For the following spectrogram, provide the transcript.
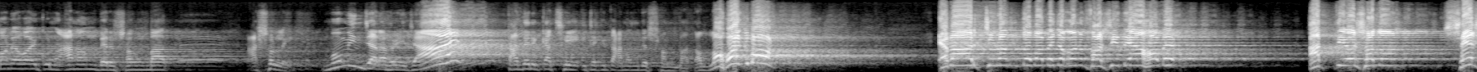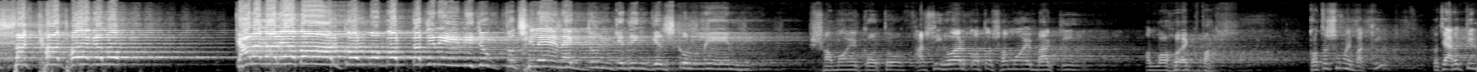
মনে হয় কোনো আনন্দের সংবাদ। আসলে মমিন যারা হয়ে যায়, তাদের কাছে এটা কিন্তু আনন্দের সংবাদ। এবার চূড়ান্ত ভাবে যখন ফাঁসি দেয়া হবে, আত্মীয় স্বজন শেষ সাক্ষাৎ হয়ে গেল। কর্মকর্তা যিনি নিযুক্ত ছিলেন, একজনকে জিজ্ঞেস করলেন, সময় কত? ফাঁসি হওয়ার কত সময় বাকি? আল্লাহ একবার কত সময় বাকি? বলছে, আরও তিন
